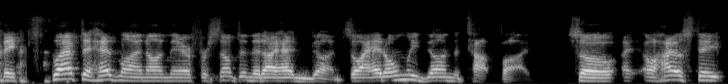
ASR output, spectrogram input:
they slapped a headline on there for something that I hadn't done. So I had only done the top 5. So Ohio State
